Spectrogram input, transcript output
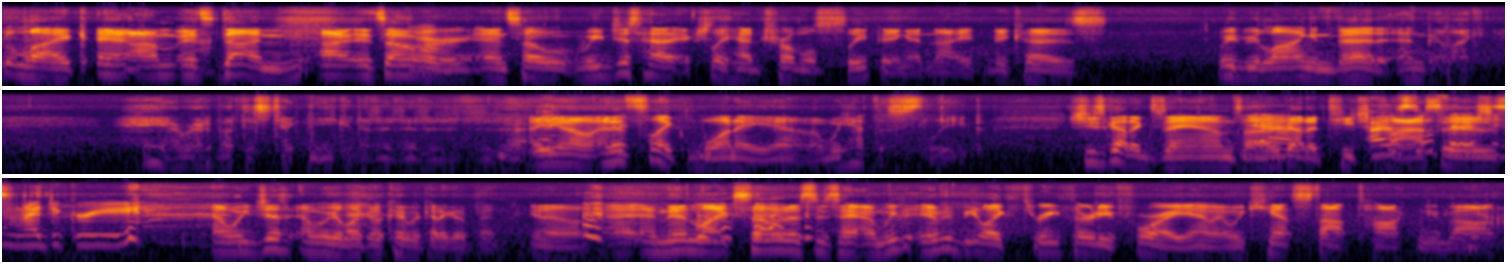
like, um, it's done, uh, it's over. Yeah. And so we just had actually had trouble sleeping at night because we'd be lying in bed and be like, hey, I read about this technique, you know, and it's like 1 a.m. and we have to sleep she's got exams, yeah. I've got to teach classes. I'm still finishing my degree. and we just, and we were like, okay, we gotta go to bed, you know? and then like some of us would say, and we, it would be like 3.30, 4 a.m. and we can't stop talking about yeah.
